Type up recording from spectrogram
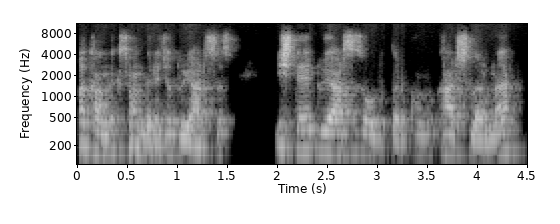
bakanlık son derece duyarsız. İşte duyarsız oldukları konu karşılarına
